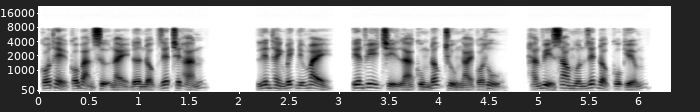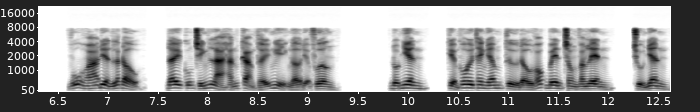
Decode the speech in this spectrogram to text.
có thể có bản sự này đơn độc giết chết hắn liên thành bích nhữ mày, Tiên phi chỉ là cùng đốc chủ ngài có thủ, hắn vì sao muốn giết độc cô kiếm? Vũ hóa điền lắc đầu, đây cũng chính là hắn cảm thấy nghỉ ngờ địa phương. Đột nhiên, kiểm khôi thanh âm từ đầu góc bên trong vang lên, chủ nhân,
